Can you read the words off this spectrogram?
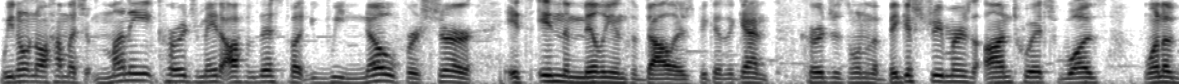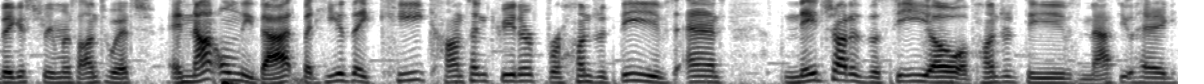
We don't know how much money courage made off of this but we know for sure it's in the millions of dollars because again courage is one of the biggest streamers on twitch was one of the biggest streamers on twitch and not only that but he is a key content creator for 100 thieves and Nadeshot is the CEO of 100 Thieves, Matthew Haag.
